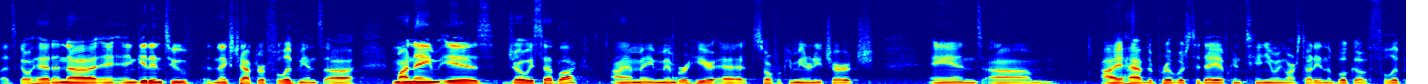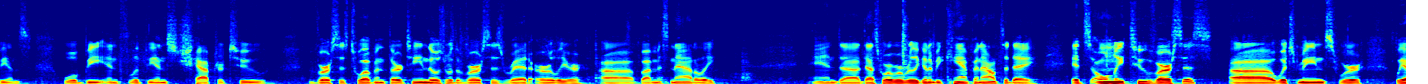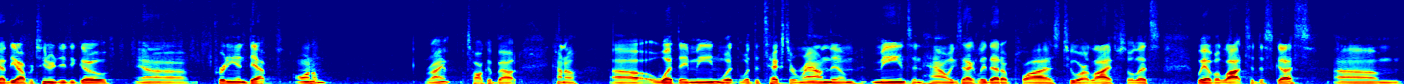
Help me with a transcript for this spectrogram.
Let's go ahead and, uh, and get into the next chapter of Philippians. Uh, my name is Joey Sedlock. I am a member here at Sulphur Community Church, and um, I have the privilege today of continuing our study in the book of Philippians. We'll be in Philippians chapter 2, verses 12 and 13. Those were the verses read earlier uh, by Miss Natalie. And uh, that's where we're really going to be camping out today. It's only two verses, uh, which means we're, we have the opportunity to go uh, pretty in depth on them, right? Talk about kind of uh, what they mean, what, what the text around them means, and how exactly that applies to our life. So let's, we have a lot to discuss. Um,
